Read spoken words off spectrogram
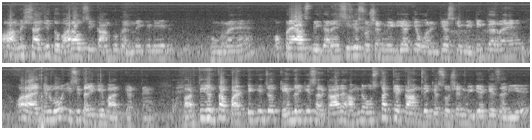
और अमित शाह जी दोबारा उसी काम को करने के लिए घूम रहे हैं और प्रयास भी कर रहे हैं, इसीलिए सोशल मीडिया के वॉलंटियर्स की मीटिंग कर रहे हैं और आए दिन वो इसी तरह की बात करते हैं। भारतीय जनता पार्टी की जो केंद्र की सरकार है, हमने उस तक के काम देखे सोशल मीडिया के ज़रिए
